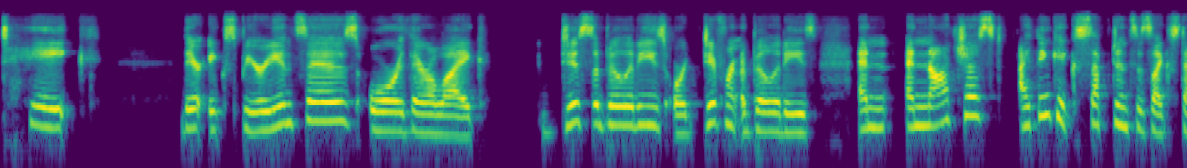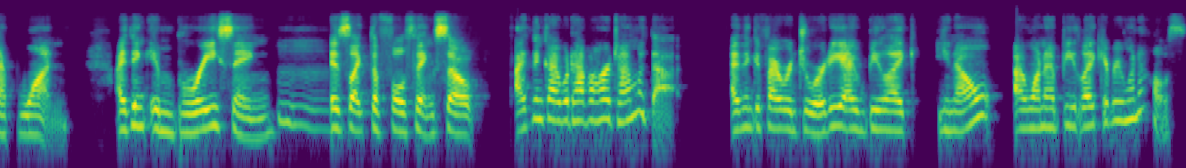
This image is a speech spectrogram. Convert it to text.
take their experiences or their like disabilities or different abilities and and not just i think acceptance is like step 1 I think embracing mm. is like the full thing. So I think I would have a hard time with that. I think if I were Geordi I would be like, you know, I want to be like everyone else.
